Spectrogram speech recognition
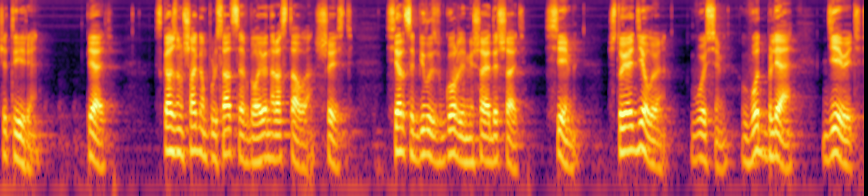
четыре, пять. С каждым шагом пульсация в голове нарастала. Шесть. Сердце билось в горле, мешая дышать. Семь. Что я делаю? Восемь. Вот бля. Девять.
